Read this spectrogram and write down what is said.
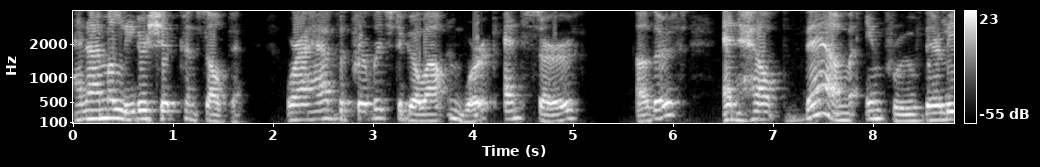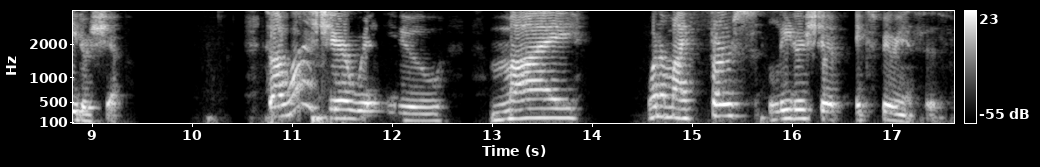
and I'm a leadership consultant where I have the privilege to go out and work and serve others and help them improve their leadership. So I want to share with you my one of my first leadership experiences.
